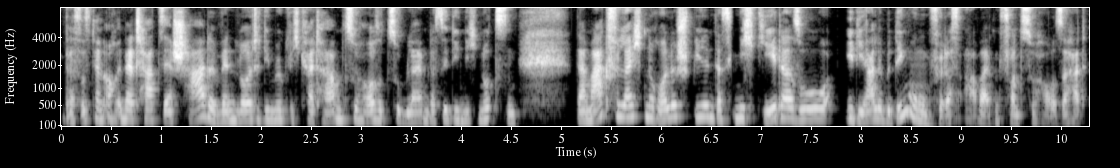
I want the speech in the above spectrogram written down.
Das ist dann auch in der Tat sehr schade, wenn Leute die Möglichkeit haben, zu Hause zu bleiben, dass sie die nicht nutzen. Da mag vielleicht eine Rolle spielen, dass nicht jeder so ideale Bedingungen für das Arbeiten von zu Hause hat.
